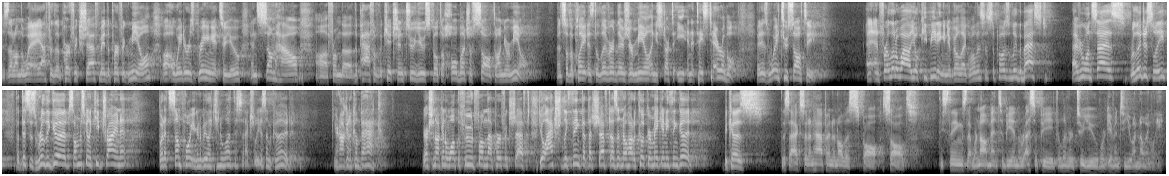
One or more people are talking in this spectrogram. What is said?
is that on the way, after the perfect chef made the perfect meal, a waiter is bringing it to you, and somehow uh, from the, the path of the kitchen to you spilt a whole bunch of salt on your meal. And so the plate is delivered, there's your meal, and you start to eat, and it tastes terrible. It is way too salty. And for a little while, you'll keep eating, and you'll go like, well, this is supposedly the best. Everyone says religiously that this is really good, so I'm just gonna keep trying it. But at some point, you're gonna be like, you know what, this actually isn't good. You're not going to come back. You're actually not going to want the food from that perfect chef. You'll actually think that that chef doesn't know how to cook or make anything good because this accident happened and all this salt, these things that were not meant to be in the recipe delivered to you, were given to you unknowingly.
